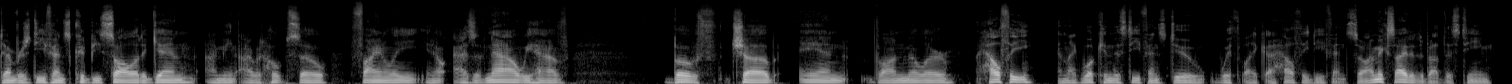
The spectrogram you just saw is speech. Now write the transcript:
Denver's defense could be solid again. I mean, I would hope so. Finally, you know, as of now, we have both Chubb and Von Miller healthy and like what can this defense do with like a healthy defense. So I'm excited about this team.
